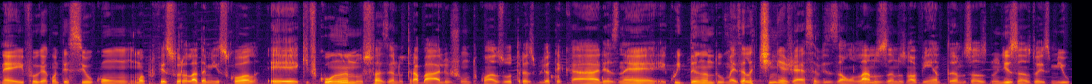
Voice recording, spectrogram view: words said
né? E foi o que aconteceu com uma professora lá da minha escola, é, que ficou anos fazendo trabalho junto com as outras bibliotecárias, né? E cuidando, mas ela tinha já essa visão lá nos anos 90, nos anos, no início dos anos 2000,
